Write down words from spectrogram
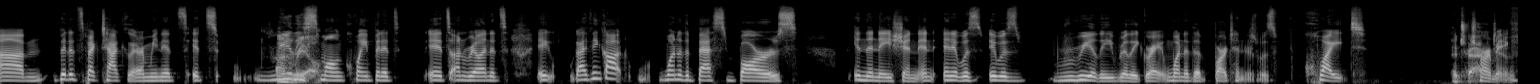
Um, but it's spectacular. I mean, it's it's really Unreal. small and quaint, but it's it's unreal and it's it, I think got one of the best bars in the nation and and it was it was really really great. And one of the bartenders was quite Attractive. charming.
